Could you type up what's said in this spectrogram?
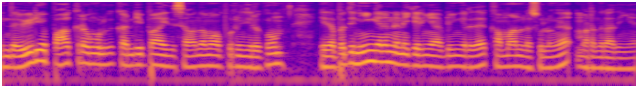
இந்த வீடியோ பார்க்குறவங்களுக்கு கண்டிப்பாக இது சம்மந்தமாக புரிஞ்சிருக்கும். இதை பற்றி நீங்கள் என்ன நினைக்கிறீங்க அப்படிங்கிறத கமானில் சொல்லுங்கள் மறந்துடாதீங்க.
